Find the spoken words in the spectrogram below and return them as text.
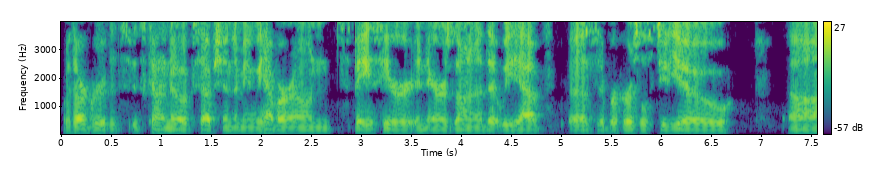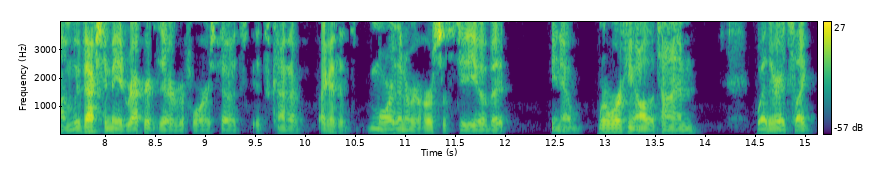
with our group, it's it's kind of no exception. I mean, we have our own space here in Arizona that we have as a rehearsal studio. Um, we've actually made records there before, so it's it's kind of I guess it's more than a rehearsal studio, but you know, we're working all the time, whether it's like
